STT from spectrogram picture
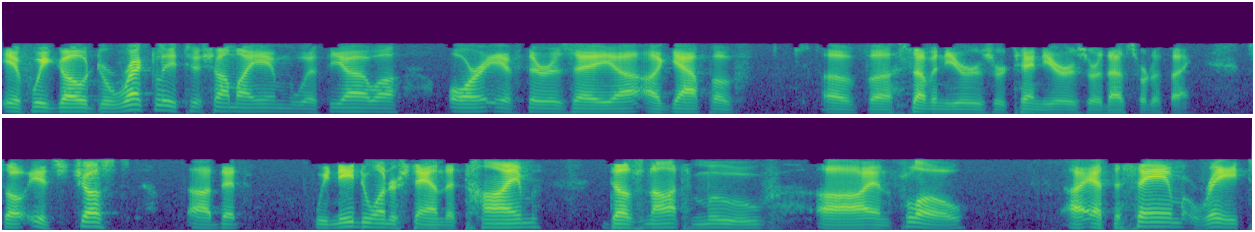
if we go directly to Shamayim with Yahowah, or if there is a uh, a gap of of uh, seven years or ten years or that sort of thing. So it's just uh, that we need to understand that time does not move uh, and flow uh, at the same rate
